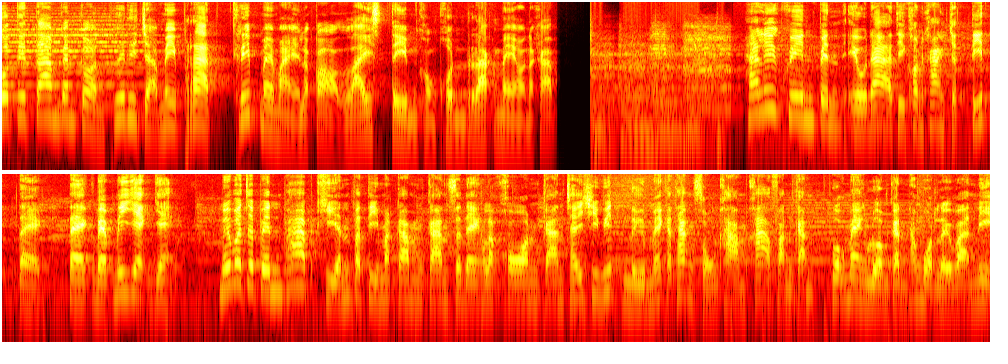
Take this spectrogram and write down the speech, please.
กดติดตามกันก่อนเพื่อที่จะไม่พลาดคลิปใหม่ๆ แล้วก็ไลฟ์สตรีมของคนรักแมวนะครับแฮร์ลีควินเป็นเอลดาที่ค่อนข้างจะติดแตกแตกแบบไม่แยกแยะ ไม่ว่าจะเป็นภาพเขียนประติมากรรม การแสดงละครการใช้ชีวิต หรือแม้กระทั่งสงครามฆ่าฟันกัน พวกแม่งรวมกันทั้งหมดเลยว่านี่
